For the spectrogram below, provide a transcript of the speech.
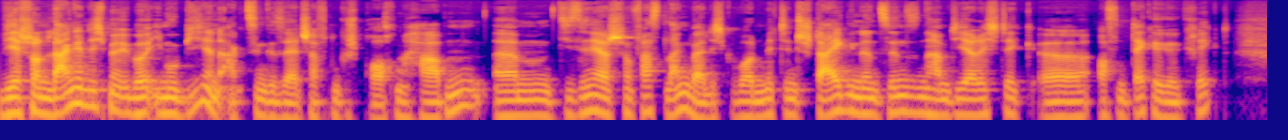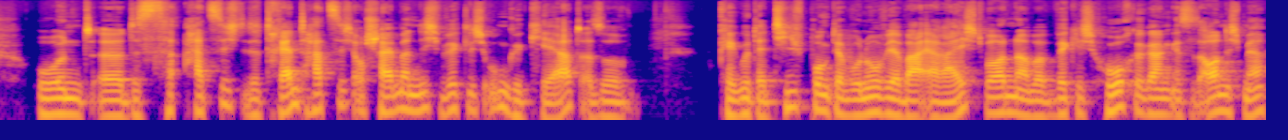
wir schon lange nicht mehr über Immobilienaktiengesellschaften gesprochen haben. Ähm, die sind ja schon fast langweilig geworden. Mit den steigenden Zinsen haben die ja richtig äh, auf den Deckel gekriegt. Und äh, das hat sich, der Trend hat sich auch scheinbar nicht wirklich umgekehrt. Also, okay, gut, der Tiefpunkt der Vonovia war erreicht worden, aber wirklich hochgegangen ist es auch nicht mehr.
